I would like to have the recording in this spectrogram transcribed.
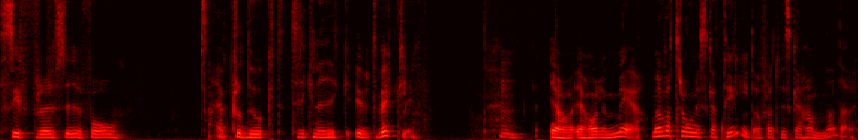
siffror, CFO, eh, produkt, teknik, utveckling. Mm. Ja, jag håller med. Men vad tror ni ska till då för att vi ska hamna där?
